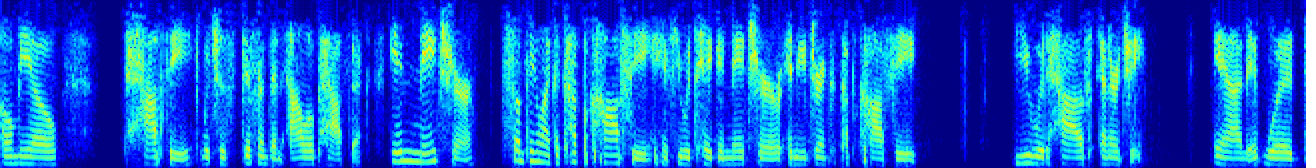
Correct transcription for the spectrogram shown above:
homeopathy, which is different than allopathic. In nature, something like a cup of coffee, if you would take in nature and you drink a cup of coffee, you would have energy and it would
